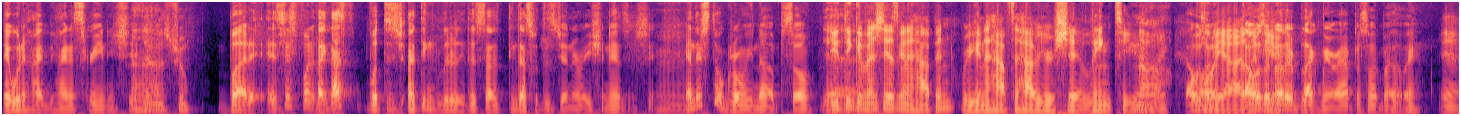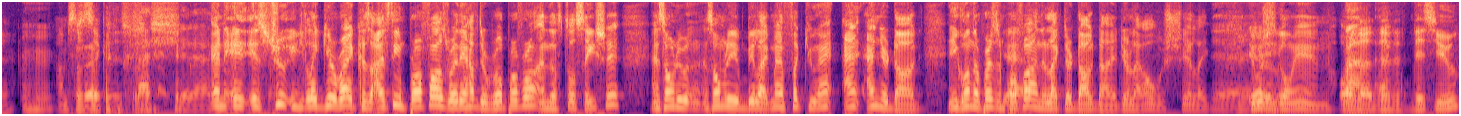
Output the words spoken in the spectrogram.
they wouldn't hide behind a screen and shit. Yeah, that's true. But it's just funny. Like that's what this. I think literally this. I think that's what this generation is and shit. Mm. And they're still growing up. So Do you think eventually it's gonna happen? Where you're gonna have to have your shit linked to you? No. like? that was oh an- yeah, that live was here. another Black Mirror episode, by the way. Yeah, mm-hmm. I'm so So- sick of this. shit. that shit ass? And it, it's true. Like you're right because I've seen profiles where they have the real profile and they'll still say shit, and somebody somebody will be like, "Man, fuck you and, and, and your dog," and you go on the person's Yeah. profile and they're like, "Their dog died." You're like, "Oh shit!" Like Yeah. people Yeah, just yeah. go in. or Nah, the, the, the this you,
